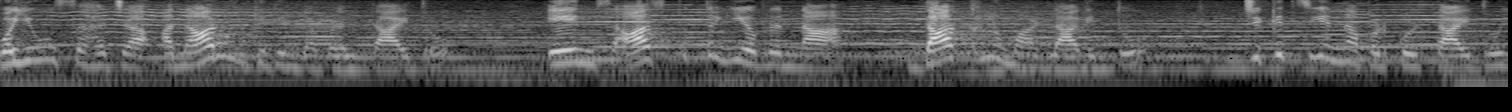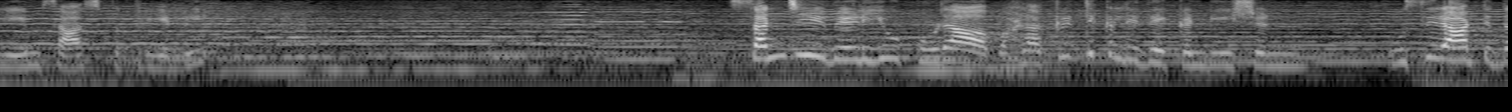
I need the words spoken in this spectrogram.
ವಯೋಸಹಜ ಅನಾರೋಗ್ಯದಿಂದ ಬಳಲ್ತಾ ಇದ್ರು. ಏಮ್ಸ್ ಆಸ್ಪತ್ರೆಗೆ ಅವರನ್ನ ದಾಖಲು ಮಾಡಲಾಗಿತ್ತು. ಚಿಕಿತ್ಸೆಯನ್ನ ಪಡ್ಕೊಳ್ತಾ ಇದ್ರು ಏಮ್ಸ್ ಆಸ್ಪತ್ರೆಯಲ್ಲಿ. ಸಂಜೆ ವೇಳೆಯೂ ಕೂಡ ಬಹಳ ಕ್ರಿಟಿಕಲ್ ಇದೆ ಕಂಡೀಷನ್ ಉಸಿರಾಟದ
